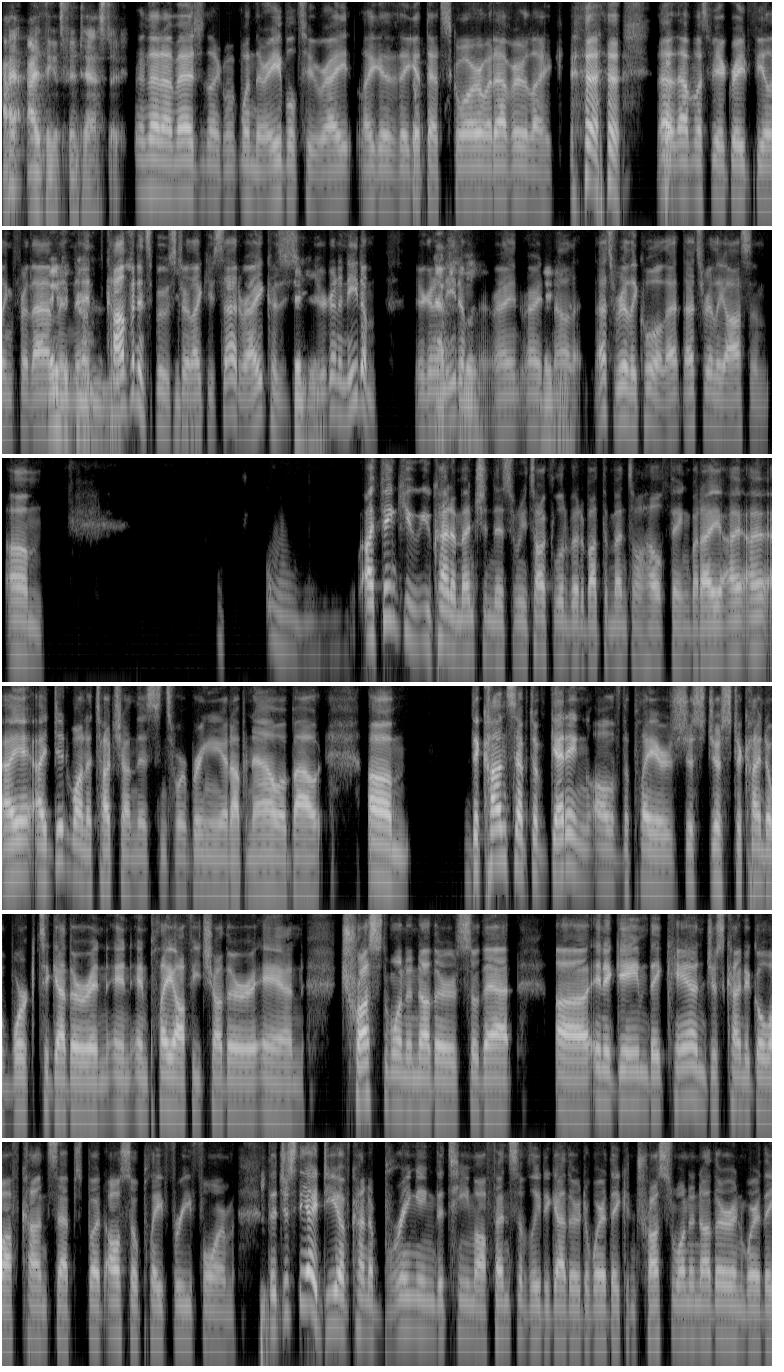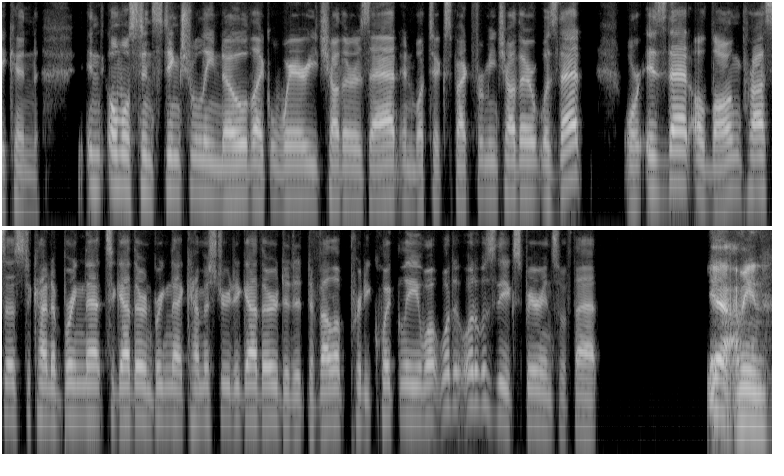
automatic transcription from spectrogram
I, I think it's fantastic. And then I imagine like when they're able to, right? Like if they get that score or whatever, like that, that must be a great feeling for them and, and confidence booster, like you said, right? Because you're going to need them. You're gonna Absolutely. need them, right? Right. No, that, that's really cool. That that's really awesome. Um, I think you you kind of mentioned this when you talked a little bit about the mental health thing, but I I I I did want to touch on this since we're bringing it up now about um the concept of getting all of the players just just to kind of work together and and and play off each other and trust one another so that uh, in a game they can just kind of go off concepts but also play free form. That just the idea of kind of bringing the team offensively together to where they can trust one another and where they can in, almost instinctually know like where each other is at and what to expect from each other was that or is that a long process to kind of bring that together and bring that chemistry together? Did it develop pretty quickly? What what what was the experience with that? Yeah, I mean,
